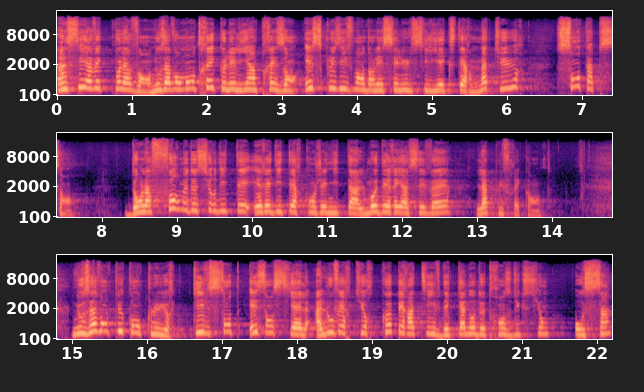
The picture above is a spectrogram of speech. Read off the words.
Ainsi, avec Paul Avant, nous avons montré que les liens présents exclusivement dans les cellules ciliées externes matures sont absents dans la forme de surdité héréditaire congénitale modérée à sévère la plus fréquente. Nous avons pu conclure qu'ils sont essentiels à l'ouverture coopérative des canaux de transduction au sein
